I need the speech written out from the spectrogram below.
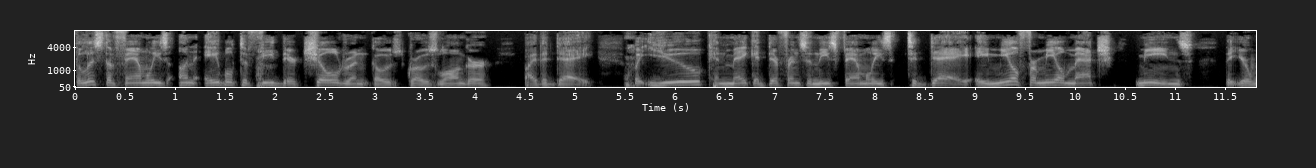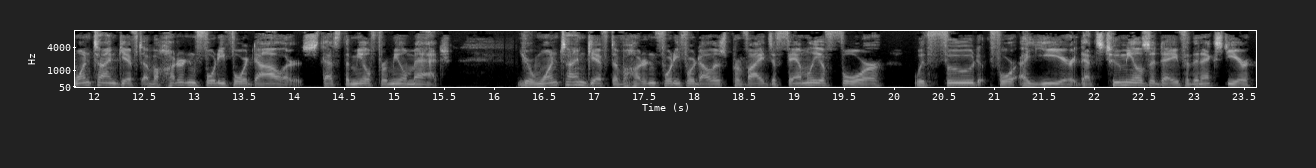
the list of families unable to feed their children goes, grows longer by the day. But you can make a difference in these families today. A meal for meal match means that your one time gift of $144, that's the meal for meal match, your one time gift of $144 provides a family of four with food for a year. That's two meals a day for the next year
